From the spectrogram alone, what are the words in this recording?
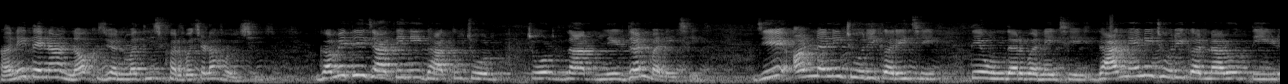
અને તેના નખ જન્મથી જ ખરબચડા હોય છે. ગમે તે જાતિની ધાતુ ચોર ચોરનાર નિર્ધન બને છે. જે અન્નની ચોરી કરે છે તે ઉંદર બને છે. ધાન્યની ચોરી કરનારો તીડ,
